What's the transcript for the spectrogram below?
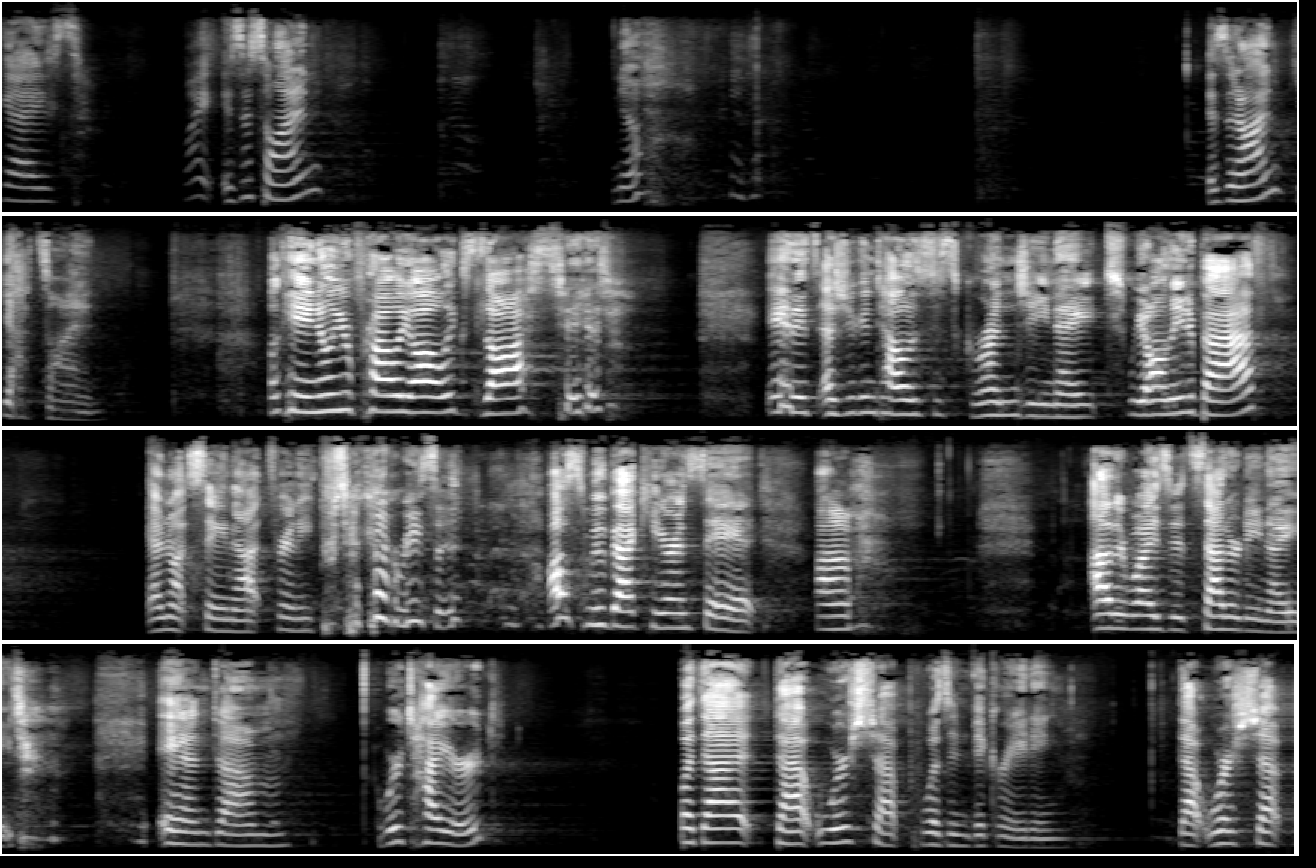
Hi, guys. Wait, is this on? No? Is it on? Yeah, it's on. Okay, I know you're probably all exhausted. And it's, as you can tell, it's this grungy night. We all need a bath. I'm not saying that for any particular reason. I'll just move back here and say it. Um, otherwise, it's Saturday night. And um, we're tired. But that, that worship was invigorating. That worship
